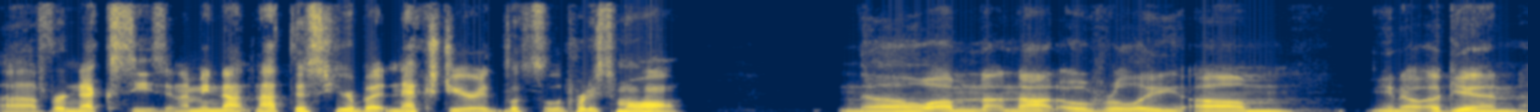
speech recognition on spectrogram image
uh, for next season? I mean, not not this year, but next year. It looks pretty small. No, I'm not, not overly. Um, you know, again,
